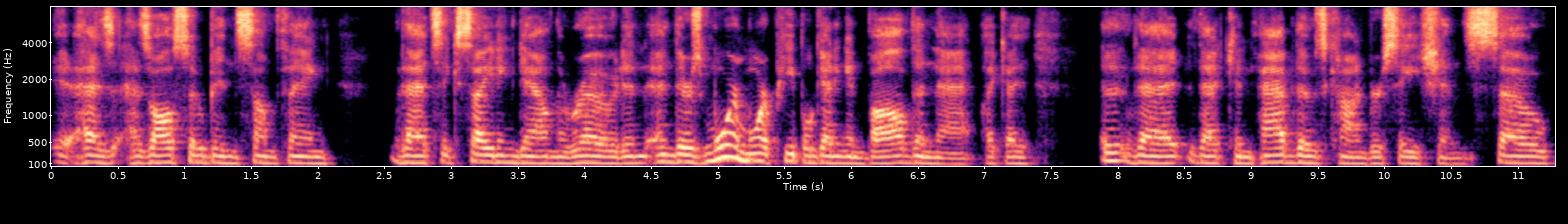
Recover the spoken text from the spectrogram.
it has has also been something that's exciting down the road. And and there's more and more people getting involved in that, like I that that can have those conversations. So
